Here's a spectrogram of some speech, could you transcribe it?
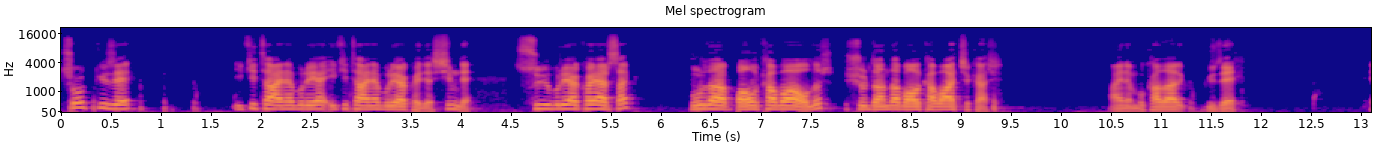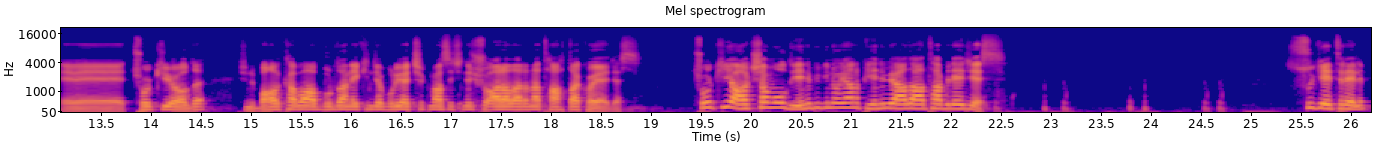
Çok güzel. İki tane buraya iki tane buraya koyacağız. Şimdi suyu buraya koyarsak burada bal kabağı olur. Şuradan da bal kabağı çıkar. Aynen bu kadar güzel. Evet çok iyi oldu. Şimdi bal kabağı buradan ekince buraya çıkması için de şu aralarına tahta koyacağız. Çok iyi akşam oldu. Yeni bir gün uyanıp yeni bir ada atabileceğiz. Su getirelim.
